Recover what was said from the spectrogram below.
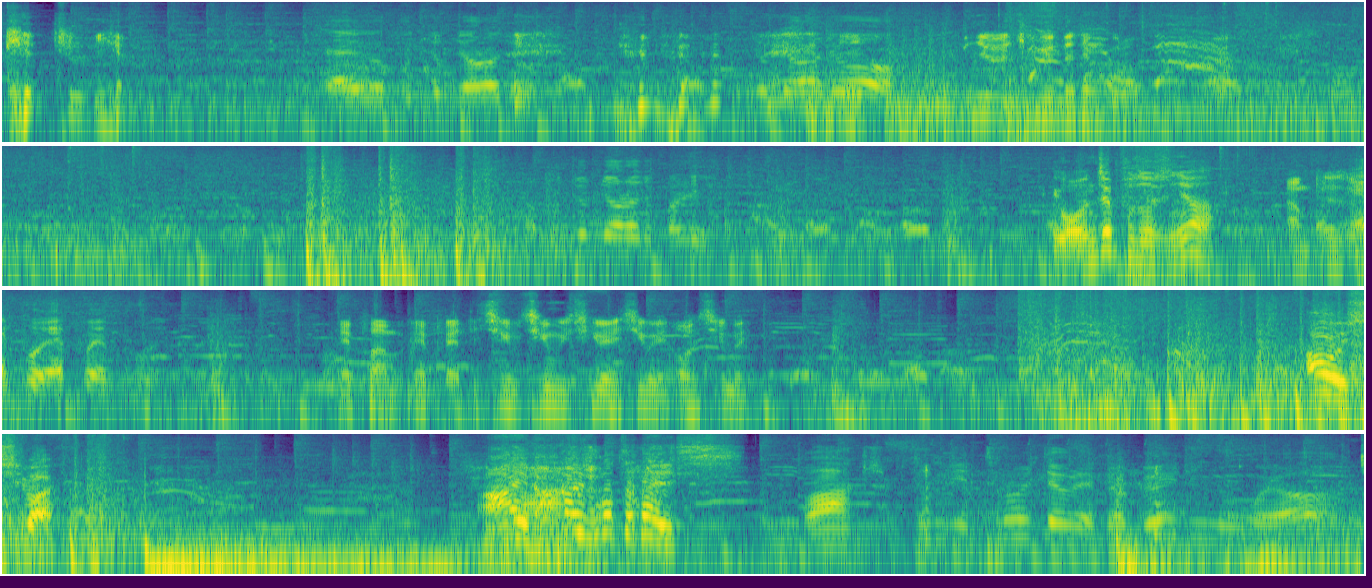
개툴이야 야 이거 문 좀 열어줘 문 좀 열어줘 문 열면 죽는다 참고로 열어줘 빨리. 이거 언제 부서지냐? 안 부서져. F F F. F 한 F 돼 지금 지금 지금 해 지금 해 어 지금. 해 어우 씨발. 아이 나까지 죽었잖아 이씨. 와 김성진 트롤 때문에 몇 명이 죽는 거야.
